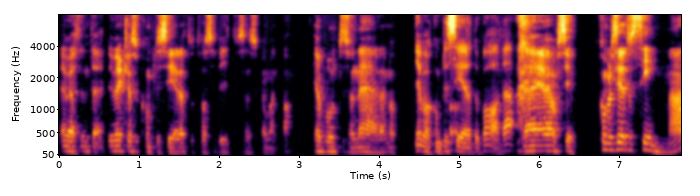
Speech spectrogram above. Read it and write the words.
jag vet inte. Det verkar så komplicerat att ta sig dit och sen ska man... Ja, jag bor inte så nära något. Det var komplicerat att bada. Nej, jag har precis. Komplicerat att simma.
